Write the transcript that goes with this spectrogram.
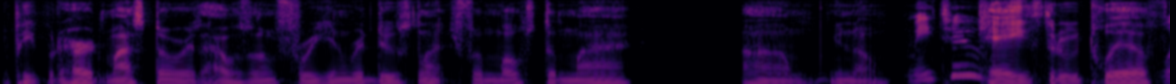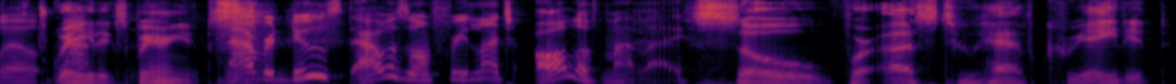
The people that heard my stories, I was on free and reduced lunch for most of my, um, you know, Me too. K through 12 Well, grade experience. Not reduced. I was on free lunch all of my life. So for us to have created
